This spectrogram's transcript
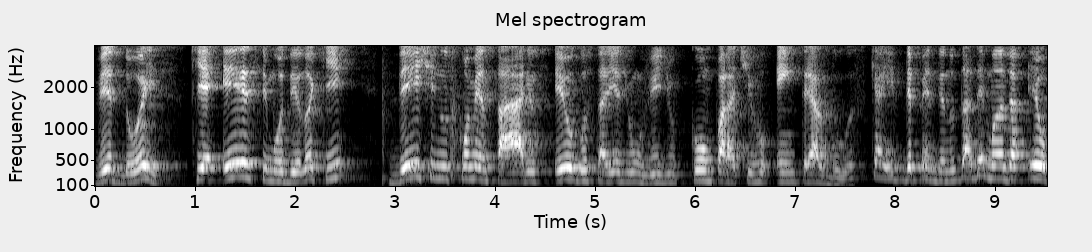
V2, que é esse modelo aqui, Deixe nos comentários, eu gostaria de um vídeo comparativo entre as duas, que aí dependendo da demanda eu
